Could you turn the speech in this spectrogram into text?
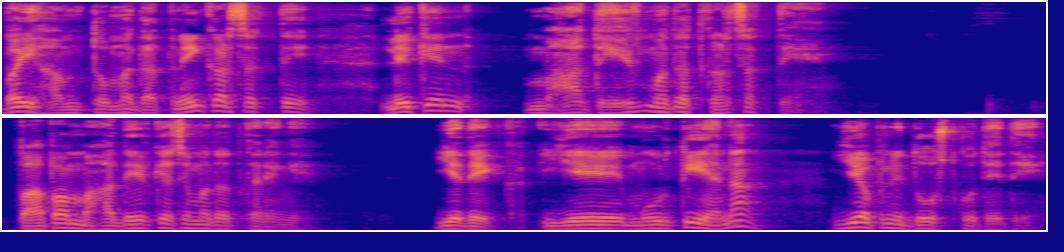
भाई हम तो मदद नहीं कर सकते, लेकिन महादेव मदद कर सकते हैं। पापा महादेव कैसे मदद करेंगे? ये देख, ये मूर्ति है ना, ये अपने दोस्त को दे दे।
